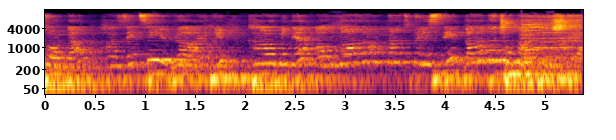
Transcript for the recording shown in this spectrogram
sonra Hazreti İbrahim kavmine Allah'ı anlatma isteği daha da çok artmıştı.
